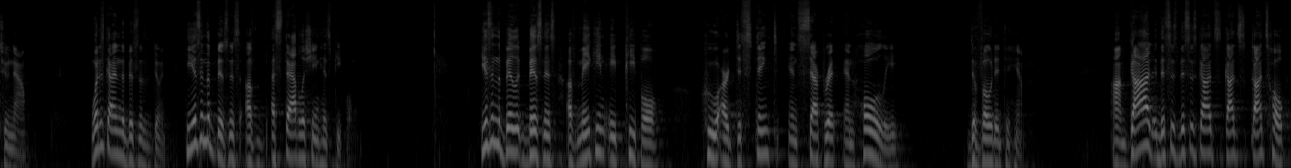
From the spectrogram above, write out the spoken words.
to now? What is God in the business of doing? He is in the business of establishing his people. He is in the business of making a people who are distinct and separate and holy, devoted to him. Um, God, this is, this is God's, God's, God's hope,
